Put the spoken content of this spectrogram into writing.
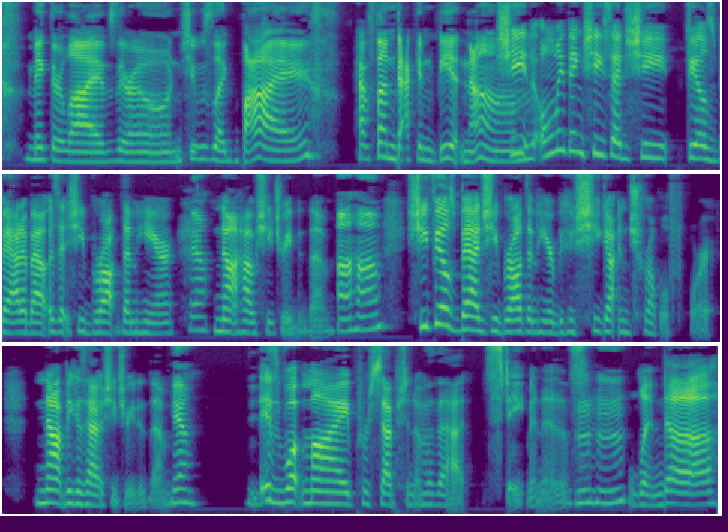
make their lives their own. She was like, bye. Have fun back in Vietnam. She the only thing she said she feels bad about is that she brought them here, Yeah. not how she treated them. Uh huh. She feels bad she brought them here because she got in trouble for it, not because how she treated them. Yeah. Is what my perception of that statement is. Mm-hmm. Lynda.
